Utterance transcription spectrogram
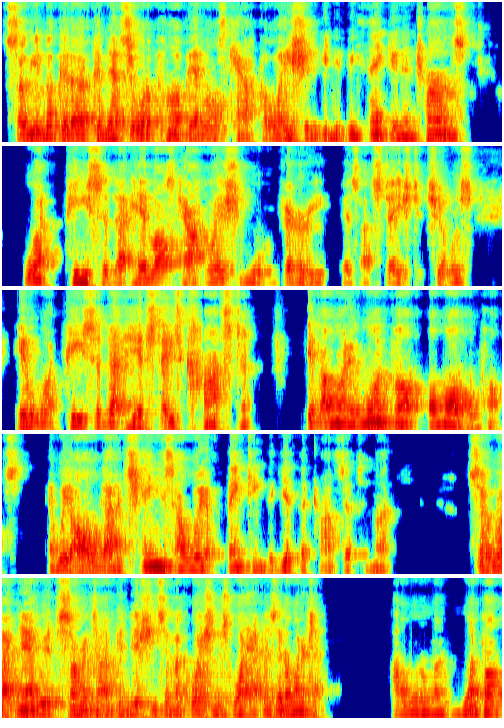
So you look at a condenser water pump head loss calculation, you'd be thinking in terms what piece of that head loss calculation will vary as I stage to chillers, and what piece of that head stays constant if I'm running one pump or multiple pumps. And we all got to change our way of thinking to get that concept in mind. So right now we're at summertime conditions, and my question is what happens in the wintertime? I want to run one pump,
